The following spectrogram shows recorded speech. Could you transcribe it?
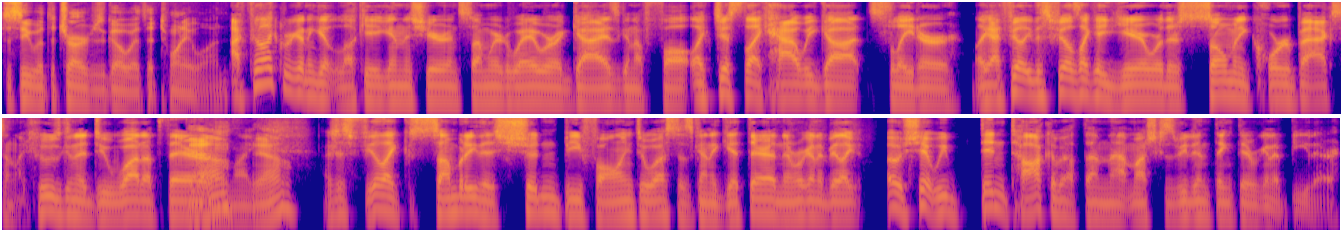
to see what the Chargers go with at 21. I feel like we're gonna get lucky again this year in some weird way where a guy is gonna fall, like just like how we got Slater. Like I feel like this feels like a year where there's so many quarterbacks and like who's gonna do what up there. Yeah, like, yeah. I just feel like somebody that shouldn't be falling to us is gonna get there, and then we're gonna be like, oh shit, we didn't talk about them that much because we didn't think they were gonna be there.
